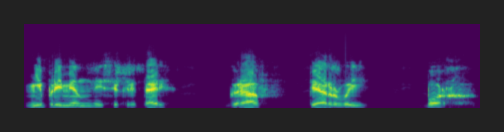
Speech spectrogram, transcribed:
непременный секретарь, граф Первый Борх.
